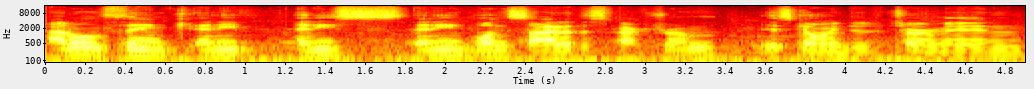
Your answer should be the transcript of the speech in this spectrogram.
I don't think any any any one side of the spectrum is going to determine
